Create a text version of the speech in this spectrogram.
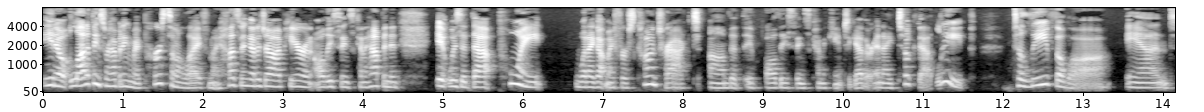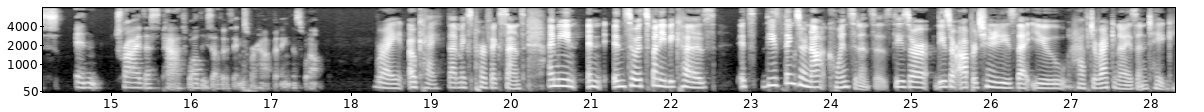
you know, a lot of things were happening in my personal life. My husband got a job here, and all these things kind of happened. And it was at that point when I got my first contract um, that it, all these things kind of came together. And I took that leap to leave the law and and try this path while these other things were happening as well. Right. Okay. That makes perfect sense. I mean, and and so it's funny because it's these things are not coincidences. These are these are opportunities that you have to recognize and take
